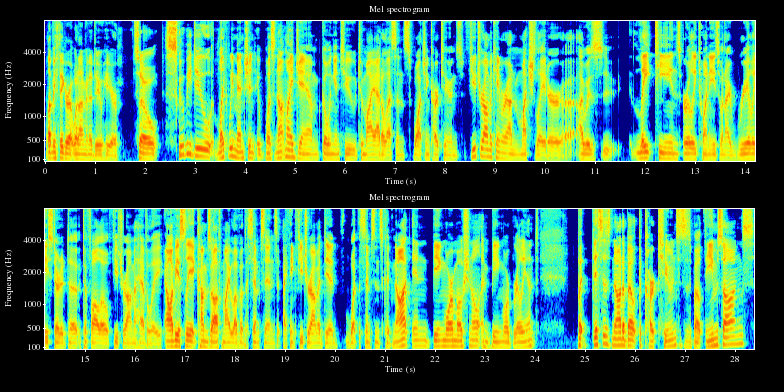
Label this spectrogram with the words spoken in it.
let me figure out what I'm going to do here. So, Scooby Doo, like we mentioned, it was not my jam going into to my adolescence watching cartoons. Futurama came around much later. Uh, I was late teens, early 20s when I really started to to follow Futurama heavily. Obviously, it comes off my love of the Simpsons. I think Futurama did what the Simpsons could not in being more emotional and being more brilliant. But this is not about the cartoons. This is about theme songs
